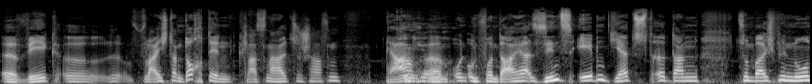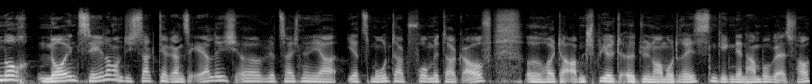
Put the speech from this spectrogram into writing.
äh, Weg, äh, vielleicht dann doch den Klassenhalt zu schaffen. Ja, ähm, und, und von daher sind es eben jetzt äh, dann zum Beispiel nur noch neun Zähler. Und ich sag dir ganz ehrlich, äh, wir zeichnen ja jetzt Montagvormittag auf. Äh, heute Abend spielt äh, Dynamo Dresden gegen den Hamburger SV.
